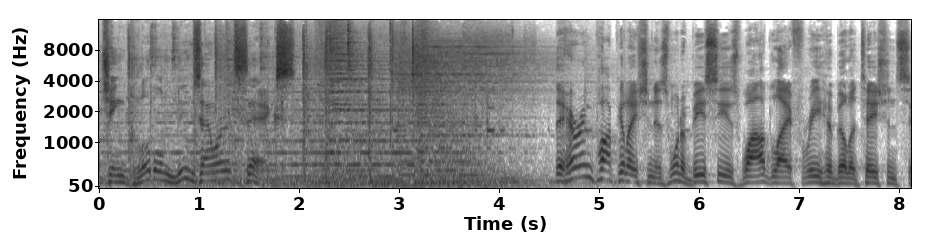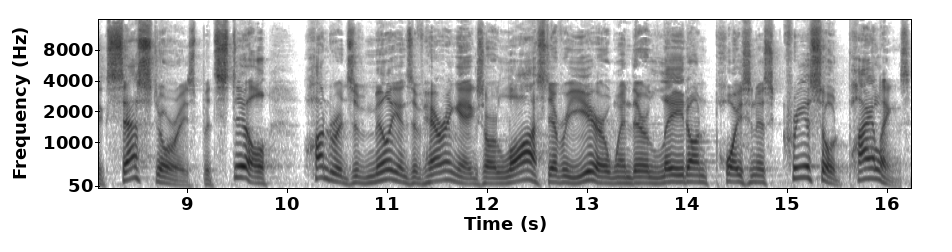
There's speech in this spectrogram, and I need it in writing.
Watching Global News Hour at 6. The herring population is one of BC's wildlife rehabilitation success stories, but still, hundreds of millions of herring eggs are lost every year when they're laid on poisonous creosote pilings.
